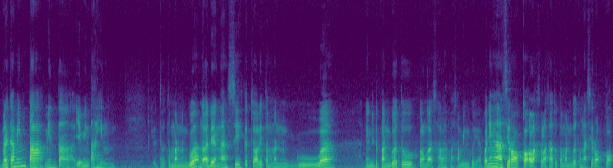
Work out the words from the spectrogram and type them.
mereka minta, minta, ya mintain gitu. Teman gue nggak ada yang ngasih kecuali teman gue yang di depan gue tuh. Kalau nggak salah pas samping gue ya? Pokoknya ngasih rokok lah. Salah satu teman gue tuh ngasih rokok.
